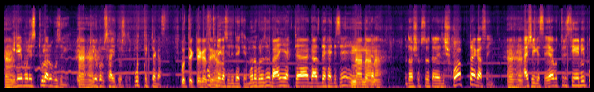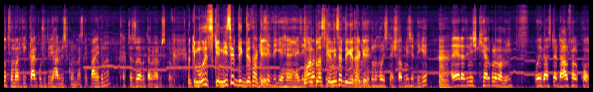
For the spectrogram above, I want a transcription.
হ্যাঁ। এটার মরিচ তোলার উপযোগী। কীরকম সাইজ ধরছে প্রত্যেকটা গাছ। প্রত্যেকটা গাছে প্রত্যেকটা গাছে যে দেখেন মনে করে যে ভাই একটা গাছ দেখাইতেছে না না। না। দর্শক শ্রোতারা যে সবটা গাছেই এসে গেছে। এবার তুই শ্রেণি প্রথম আর কি কাল পরশু তুই হারভেস্ট করব। আজকে পানি দেবো খাচ্চা জয়াবো তারপর হারভেস্ট করব। কি মরিচ কি নিচের দিক দিয়ে থাকে? নিচের দিকে হ্যাঁ হ্যাঁ ওয়ান প্লাস কি নিচে- নিচের দিকে থাকে? কোনো মরিচ নাই সব নিচের দিকে। হ্যাঁ। আর একটা জিনিস খেয়াল করলাম আমি ওই গাছটা ডাল ফাল কম।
